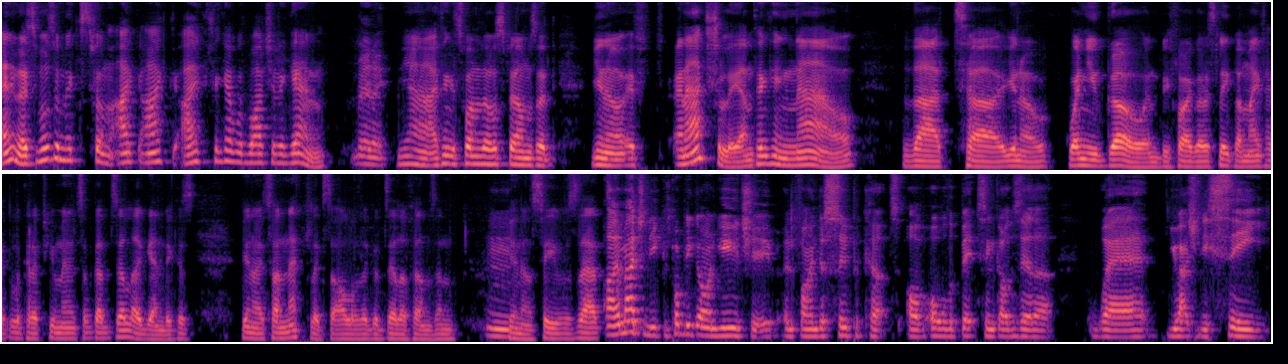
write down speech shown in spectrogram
anyway, I suppose a mixed film. I, I, I think I would watch it again. Really? Yeah, I think it's one of those films that you know if and actually I'm thinking now that uh, you know when you go and before I go to sleep I might have to look at a few minutes of Godzilla again because you know it's on Netflix all of the Godzilla films and Mm. you know see was that I imagine you can probably go on YouTube and find a supercut of all the bits in Godzilla where you actually see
